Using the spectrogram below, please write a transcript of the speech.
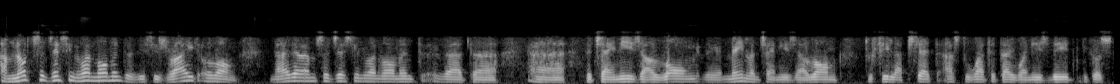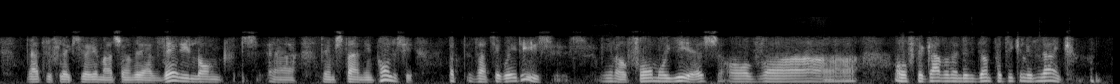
I'm not suggesting one moment that this is right or wrong. Neither I'm suggesting one moment that uh, uh, the Chinese are wrong, the mainland Chinese are wrong to feel upset as to what the Taiwanese did, because that reflects very much on their very long uh, standing policy. But that's the way it is. It's, you know, four more years of uh, of the government that they don't particularly like.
